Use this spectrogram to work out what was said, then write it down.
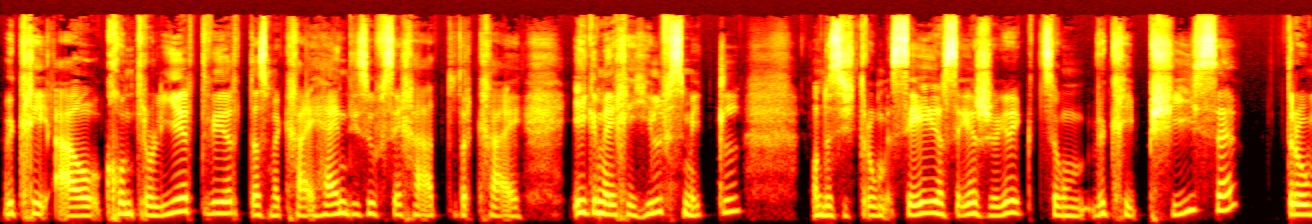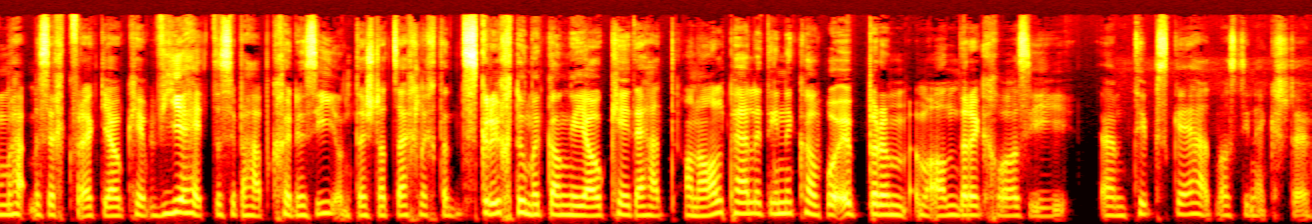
wirklich auch kontrolliert wird, dass man keine Handys auf sich hat oder keine irgendwelche Hilfsmittel. Und es ist darum sehr, sehr schwierig, zum wirklich beschissen. Darum hat man sich gefragt, ja, okay, wie hätte das überhaupt können sein? Und da ist tatsächlich dann das Gerücht umgegangen, ja, okay, der hat Analperlen drin gehabt, wo jemandem einem anderen quasi ähm, Tipps gegeben hat, was die nächsten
